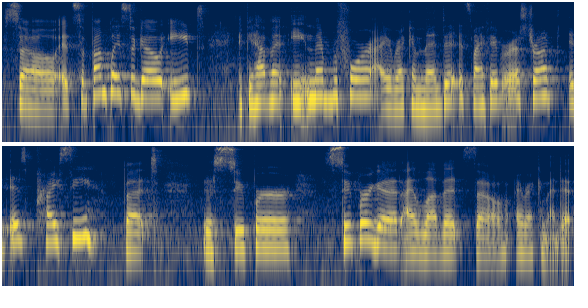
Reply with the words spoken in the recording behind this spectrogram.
So it's a fun place to go eat. If you haven't eaten there before, I recommend it. It's my favorite restaurant. It is pricey, but it's super, super good. I love it, so I recommend it.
